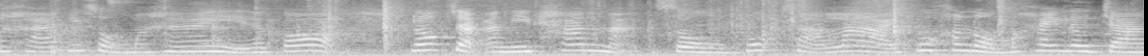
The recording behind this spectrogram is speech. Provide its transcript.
นะคะที่ส่งมาให้แล้วก็นอกจากอันนี้ท่านอะส่งพวกสาหร่ายพวกขนมมาให้เราจัง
